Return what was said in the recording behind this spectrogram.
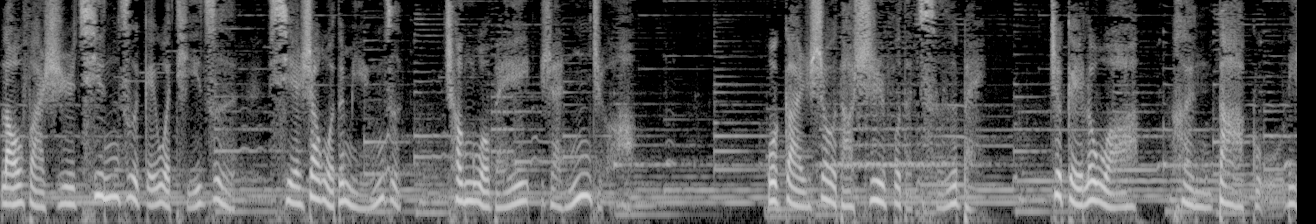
老法师亲自给我题字，写上我的名字，称我为仁者。我感受到师父的慈悲，这给了我很大鼓励。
